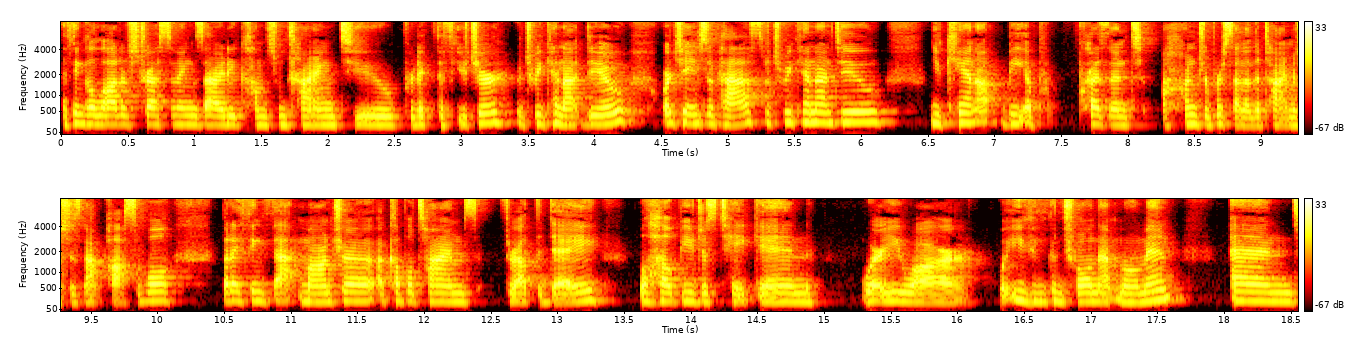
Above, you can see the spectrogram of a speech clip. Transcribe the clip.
I think a lot of stress and anxiety comes from trying to predict the future, which we cannot do, or change the past, which we cannot do. You cannot be a present 100% of the time. It's just not possible. But I think that mantra a couple times throughout the day will help you just take in where you are, what you can control in that moment and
